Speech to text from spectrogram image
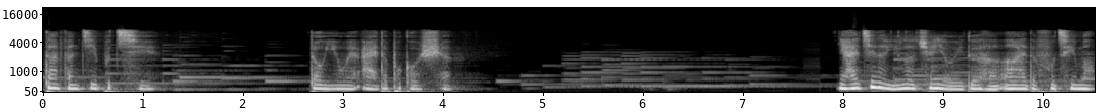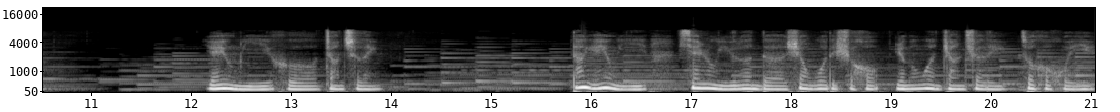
但凡记不起，都因为爱的不够深。你还记得娱乐圈有一对很恩爱的夫妻吗？袁咏仪和张智霖。陷入舆论的漩涡的时候，人们问张智霖作何回应？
